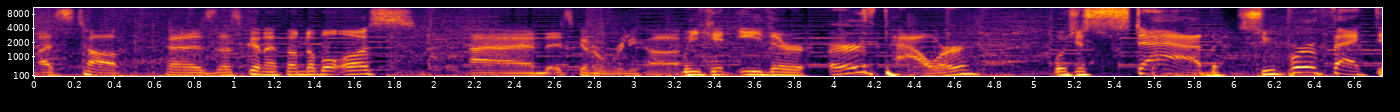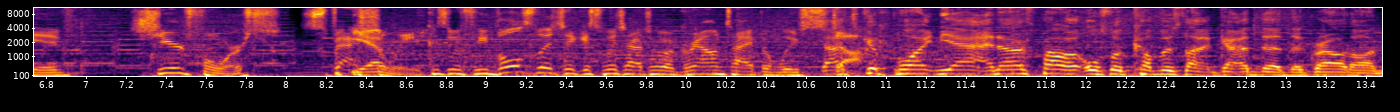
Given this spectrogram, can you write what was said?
That's tough because that's gonna thunderbolt us, and it's gonna really hurt. We could either Earth Power, which is stab, super effective, sheer force, specially. Because if we Volt Switch, they can switch out to a ground type and we're stuck. That's a good point, yeah. And Earth Power also covers that the, the ground on.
